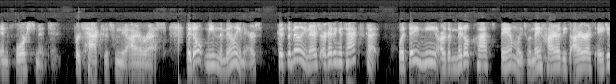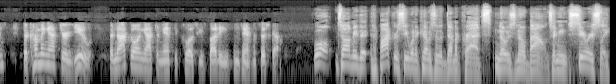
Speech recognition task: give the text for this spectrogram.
enforcement for taxes from the IRS, they don't mean the millionaires because the millionaires are getting a tax cut. What they mean are the middle class families. When they hire these IRS agents, they're coming after you. They're not going after Nancy Pelosi's buddies in San Francisco. Well, Tommy, the hypocrisy when it comes to the Democrats knows no bounds. I mean, seriously,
